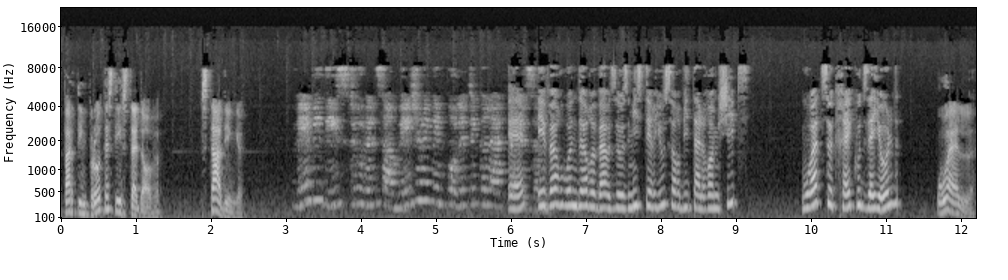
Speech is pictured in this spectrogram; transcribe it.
part in protest instead of studying. Maybe these students are majoring in political Eh, ever wonder about those mysterious orbital rom ships? What secret could they hold? Well,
